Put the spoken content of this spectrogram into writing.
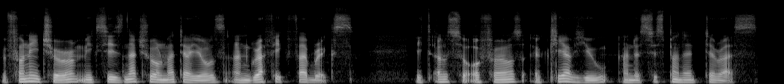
The furniture mixes natural materials and graphic fabrics. It also offers a clear view and a suspended terrace.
